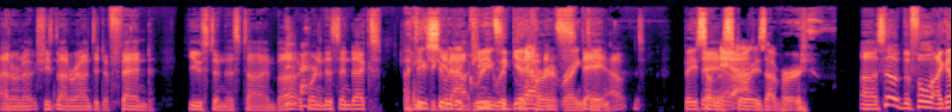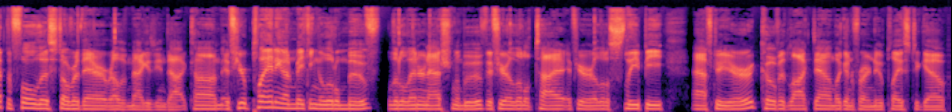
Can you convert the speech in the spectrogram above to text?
I don't know. She's not around to defend Houston this time, but according to this index, I she think needs to she get would out. She agree needs to with get the out and current stay ranking. out. Based on the Yeah. stories I've heard. Uh, so the full, I got the full list over there, at relevantmagazine.com. If you're planning on making a little move, a little international move, if you're a little tired, if you're a little sleepy after your COVID lockdown, looking for a new place to go,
